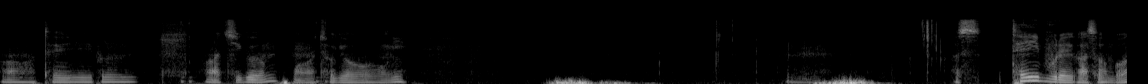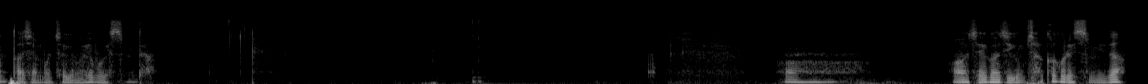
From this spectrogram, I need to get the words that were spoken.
어, 테이블, 아, 지금, 어, 적용이, 음, 테이블에 가서 한번 다시 한번 적용을 해 보겠습니다. 어, 아, 제가 지금 착각을 했습니다.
